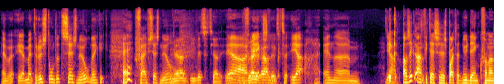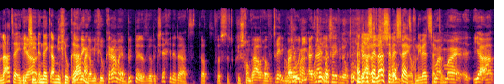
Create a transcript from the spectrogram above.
En we, ja, met rust stond het 6-0, denk ik. Hè? 5-6-0. Ja, die wedstrijd. Ja, Ja, niks lukte. Ja, en ehm, ja. Ik, als ik aan Vitesse Sparta nu denk van een latere editie, Ja. dan denk ik aan Michiel Ja, denk ik Kramer. aan Michiel Kramer en Butner, dat wilde ik zeggen inderdaad. Dat was natuurlijk een schandalige overtreding. Was Waardoor maar, die was uiteindelijk... maar 7-0, toch? En dat Ja, was zijn laatste wedstrijd. van die wedstrijd. Maar, maar eh, ja,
